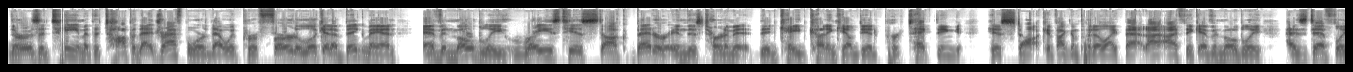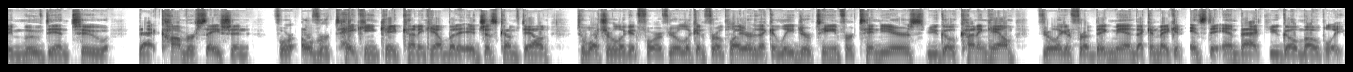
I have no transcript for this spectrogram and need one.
there is a team at the top of that draft board that would prefer to look at a big man. Evan Mobley raised his stock better in this tournament than Cade Cunningham did protecting his stock, if I can put it like that. I, I think Evan Mobley has definitely moved into that conversation for overtaking Cade Cunningham, but it just comes down to what you're looking for. If you're looking for a player that can lead your team for 10 years, you go Cunningham. If you're looking for a big man that can make an instant impact, you go Mobley.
